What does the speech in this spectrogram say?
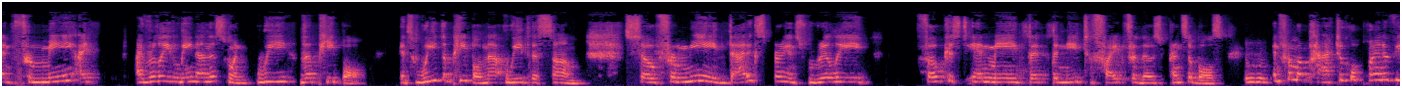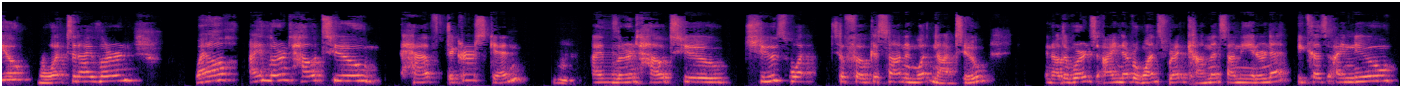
And for me, I, I really lean on this one we, the people. It's we the people, not we the sum. So for me, that experience really focused in me the, the need to fight for those principles. Mm-hmm. And from a practical point of view, what did I learn? Well, I learned how to have thicker skin. Mm-hmm. I learned how to choose what to focus on and what not to. In other words, I never once read comments on the internet because I knew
